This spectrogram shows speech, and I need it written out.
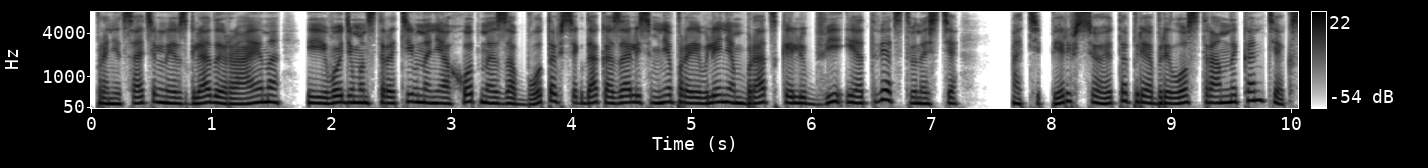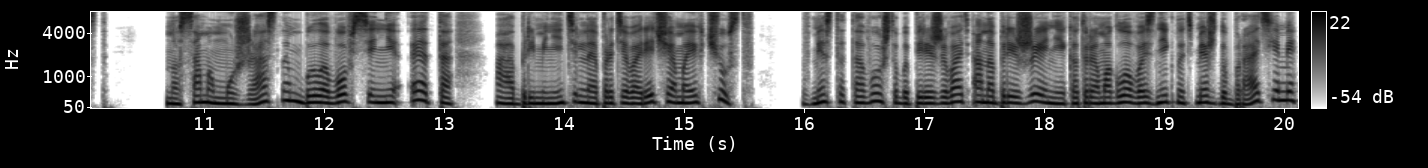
Проницательные взгляды Райана и его демонстративно неохотная забота всегда казались мне проявлением братской любви и ответственности. А теперь все это приобрело странный контекст — но самым ужасным было вовсе не это, а обременительное противоречие моих чувств. Вместо того, чтобы переживать о напряжении, которое могло возникнуть между братьями,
